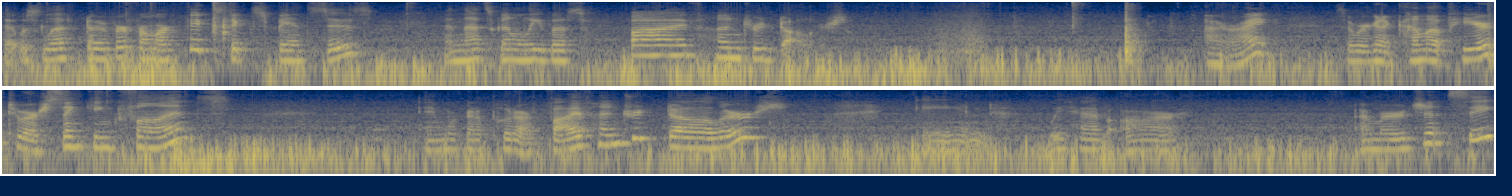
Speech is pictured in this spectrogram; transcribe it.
that was left over from our fixed expenses and that's going to leave us $500. All right, so we're going to come up here to our sinking funds. And we're going to put our $500 and we have our emergency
